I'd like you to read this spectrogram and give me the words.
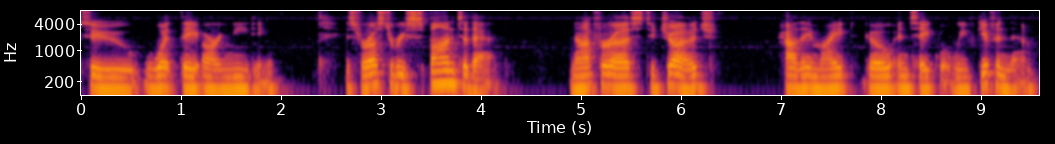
to what they are needing. Is for us to respond to that, not for us to judge how they might go and take what we've given them.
